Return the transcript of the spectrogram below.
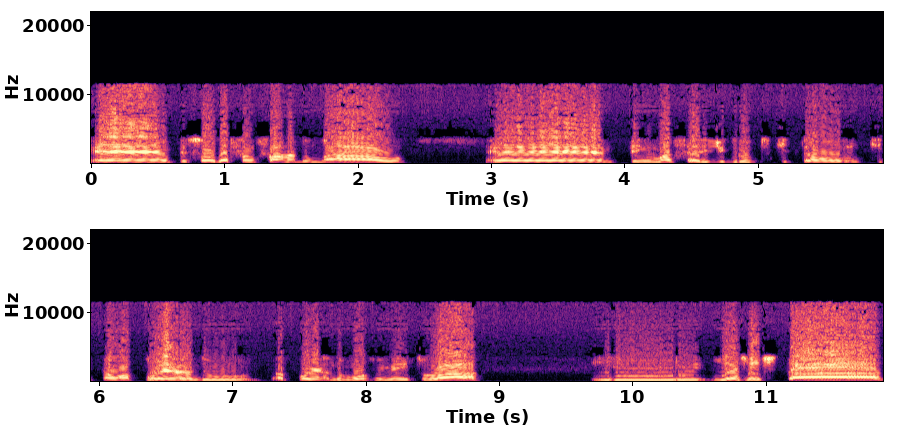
é, o pessoal da Fanfarra do Mal, é, tem uma série de grupos que estão que estão apoiando apoiando o movimento lá e, e a gente está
